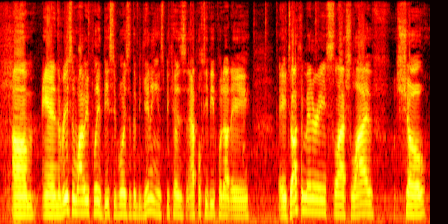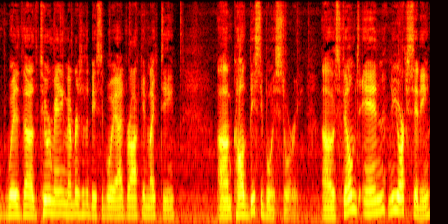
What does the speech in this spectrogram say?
um, and the reason why we played Beastie Boys at the beginning is because Apple TV put out a a documentary slash live show with uh, the two remaining members of the Beastie Boy, Ad Rock and Mike D, um, called Beastie Boys Story. Uh, it was filmed in New York City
